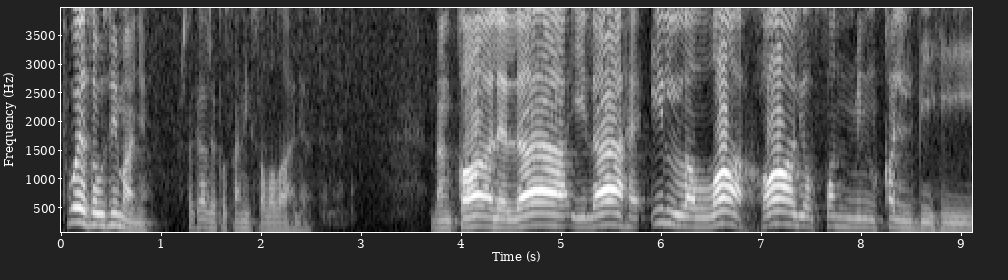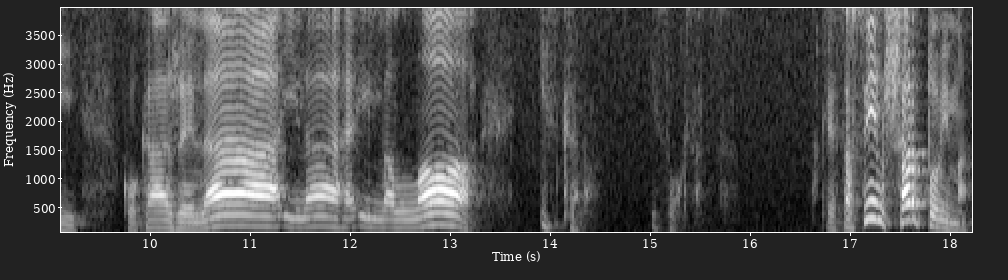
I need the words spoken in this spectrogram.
tvoje zauzimanje. Šta kaže poslanik sallallahu alaihi wa sallam? Men kale la ilaha illa Allah khalisan min qalbihi. Ko kaže la ilaha illa Allah iskreno iz svog srca. Dakle, sa svim šartovima,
